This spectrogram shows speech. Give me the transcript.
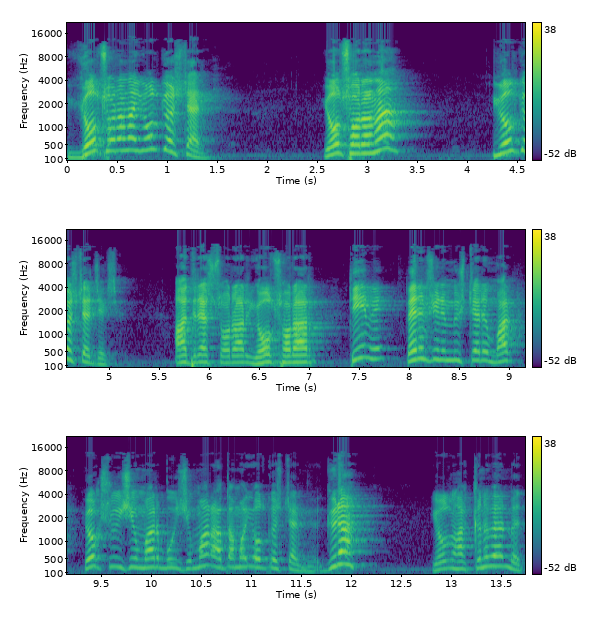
Yol sorana yol göster. Yol sorana yol göstereceksin. Adres sorar, yol sorar. Değil mi? Benim şimdi müşterim var. Yok şu işim var, bu işim var. Adama yol göstermiyor. Günah. Yolun hakkını vermedi.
